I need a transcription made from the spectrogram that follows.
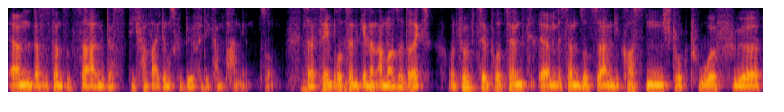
Ähm, das ist dann sozusagen das, die Verwaltungsgebühr für die Kampagnen. So. Das heißt, 10 Prozent gehen an Amazon direkt und 15 Prozent ähm, ist dann sozusagen die Kostenstruktur für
